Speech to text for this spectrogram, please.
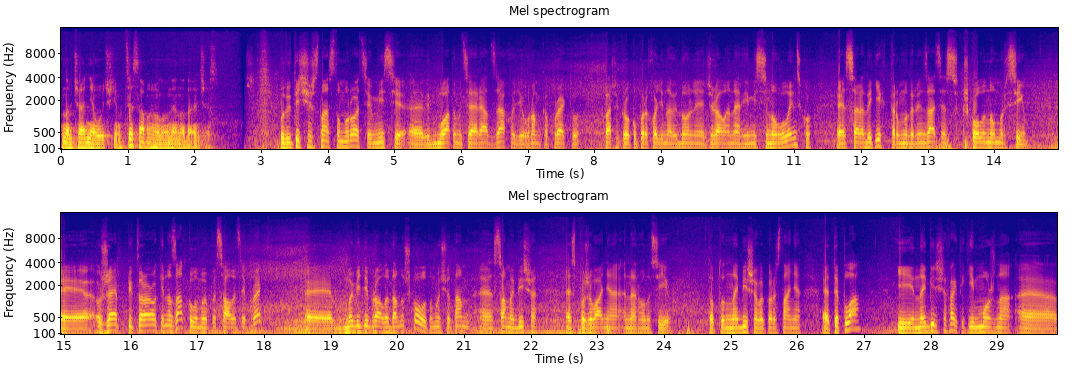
навчання учнів. Це саме головне на даний час. У 2016 році в місті е, відбуватиметься ряд заходів у рамках проєкту Перший крок у переході на відновлення джерел енергії в місті Нововолинську, е, серед яких термодернізація школи номер 7 Вже півтора роки назад, коли ми писали цей проєкт, е, ми відібрали дану школу, тому що там е, саме більше е, споживання енергоносіїв, тобто найбільше використання е, тепла. І найбільший ефект, який можна е,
